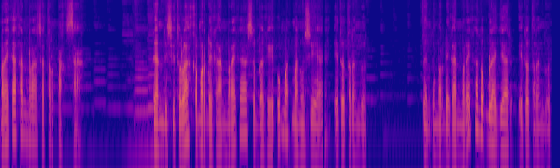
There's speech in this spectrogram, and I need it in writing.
mereka akan merasa terpaksa. Dan di situlah kemerdekaan mereka sebagai umat manusia itu terenggut. Dan kemerdekaan mereka untuk belajar itu terenggut.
